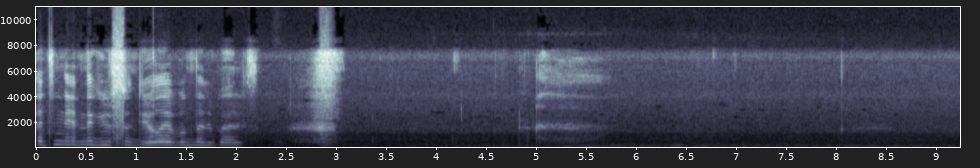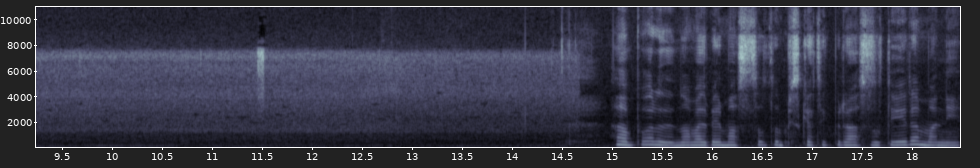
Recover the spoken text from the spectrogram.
Ha Milletin yerine gülsün diyor. Olay bundan ibaret. Ha bu arada normalde benim hastalığım psikiyatrik bir rahatsızlık değil ama hani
